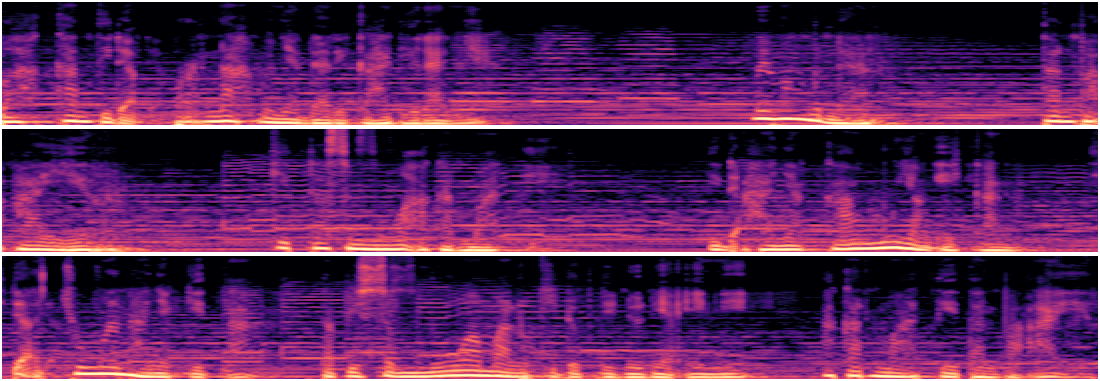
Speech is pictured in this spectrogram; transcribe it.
bahkan tidak pernah menyadari kehadirannya. Memang benar, tanpa air kita semua akan mati. Tidak hanya kamu yang ikan, tidak cuma hanya kita, tapi semua makhluk hidup di dunia ini akan mati tanpa air.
